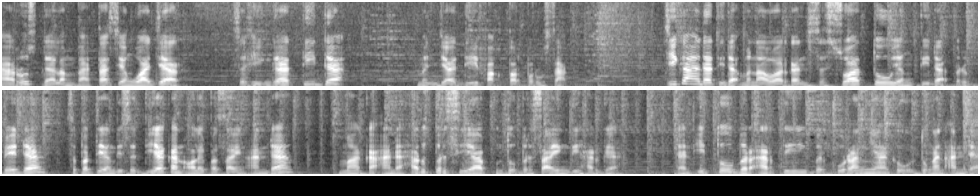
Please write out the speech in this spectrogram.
harus dalam batas yang wajar, sehingga tidak menjadi faktor perusak. Jika Anda tidak menawarkan sesuatu yang tidak berbeda seperti yang disediakan oleh pesaing Anda, maka Anda harus bersiap untuk bersaing di harga. Dan itu berarti berkurangnya keuntungan Anda.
